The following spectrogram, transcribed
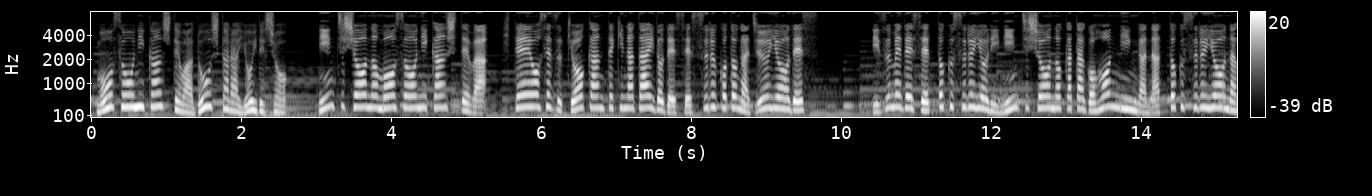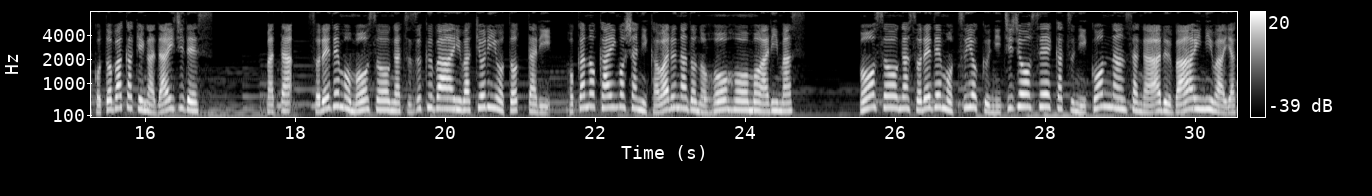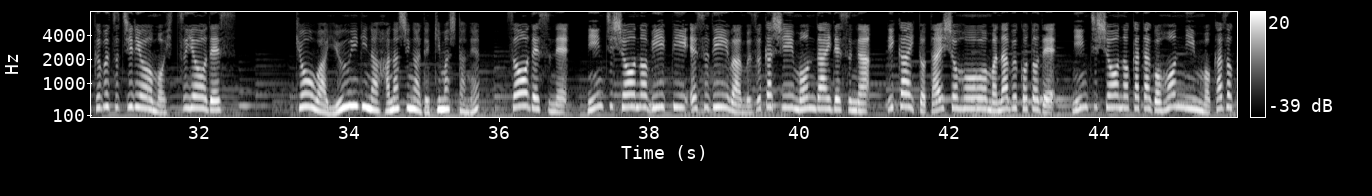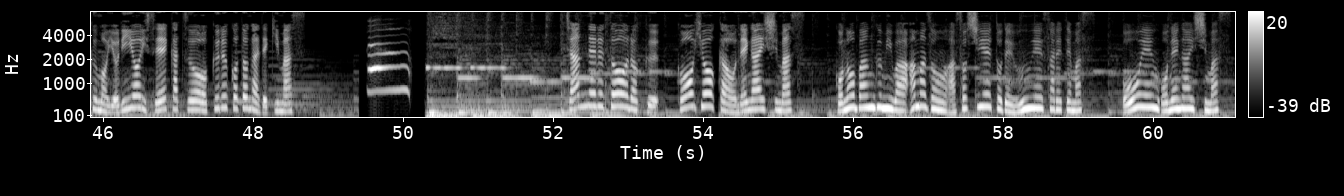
妄想に関してはどうしたら良いでしょう？認知症の妄想に関しては、否定をせず共感的な態度で接することが重要です。リズムで説得するより認知症の方ご本人が納得するような言葉かけが大事です。また、それでも妄想が続く場合は距離を取ったり、他の介護者に代わるなどの方法もあります。妄想がそれでも強く日常生活に困難さがある場合には薬物治療も必要です。今日は有意義な話ができましたね。そうですね。認知症の BPSD は難しい問題ですが、理解と対処法を学ぶことで、認知症の方ご本人も家族もより良い生活を送ることができます。チャンネル登録、高評価お願いします。この番組は Amazon アソシエイトで運営されてます。応援お願いします。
